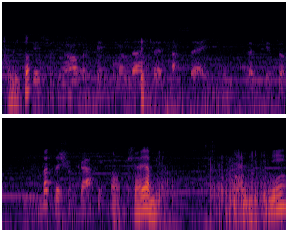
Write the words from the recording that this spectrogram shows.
Fallito. Penso di no perché il comandante ha 6. Batte scioccati. Ok, abbiamo segnalini.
